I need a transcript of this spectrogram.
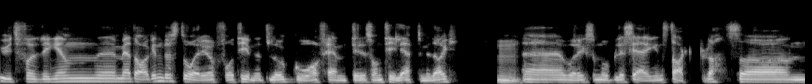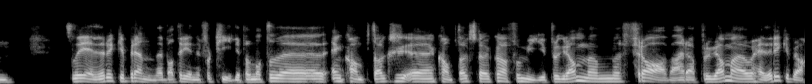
utfordringen med dagen består i å få timene til å gå frem til sånn tidlig ettermiddag. Mm. Eh, hvor liksom mobiliseringen starter. da. Så så det gjelder å ikke brenne batteriene for tidlig. på En måte. En kampdag, eh, kampdag, skal jo ikke ha for mye program, men fravær av program er jo heller ikke bra.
